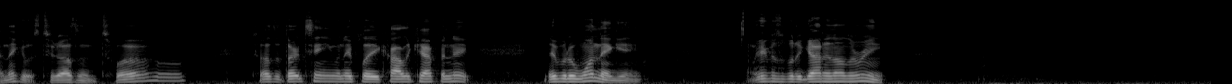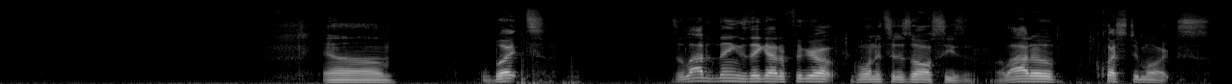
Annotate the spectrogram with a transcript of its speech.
I think it was 2012, 2013 when they played Colin Kaepernick. They would have won that game. Ravens would have got another ring. Um, but there's a lot of things they got to figure out going into this off season. A lot of question marks.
